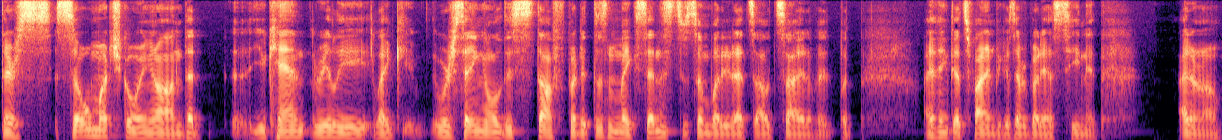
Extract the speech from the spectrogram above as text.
there's so much going on that uh, you can't really like. We're saying all this stuff, but it doesn't make sense to somebody that's outside of it. But I think that's fine because everybody has seen it. I don't know.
